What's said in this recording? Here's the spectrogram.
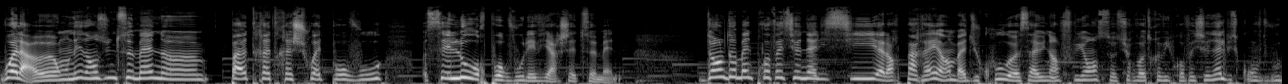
voilà, on est dans une semaine pas très très chouette pour vous c'est lourd pour vous les vierges cette semaine. Dans le domaine professionnel ici, alors pareil, hein, bah du coup euh, ça a une influence sur votre vie professionnelle puisqu'on vous,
